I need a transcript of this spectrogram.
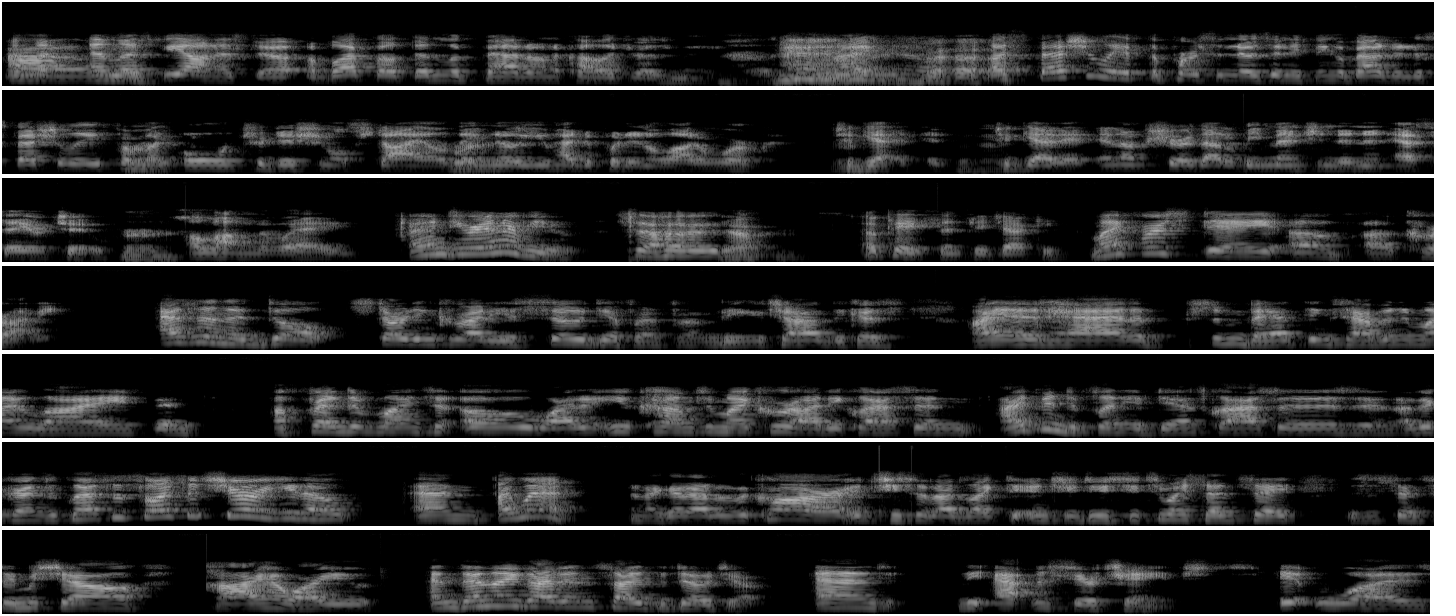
And, let- Uh, and yes. let's be honest, a, a black belt doesn't look bad on a college resume, Right. especially if the person knows anything about it. Especially from an old traditional style, they know you had to put in a lot of work to Mhm. get it. Mhm. To get it, and I'm sure that'll be mentioned in an essay or two Mm. along the way. And your interview. So, yeah. Okay, Sensei Jackie. my first day of uh, karate. As an adult, starting karate is so different from being a child because I had had some bad things happen in my life and a friend of mine said, Oh, why don't you come to my karate class? And I'd been to plenty of dance classes and other kinds of classes. So I said, Sure, you know. And I went and I got out of the car and she said, I'd like to introduce you to my sensei. This is Sensei Michelle. Hi, how are you? And then I got inside the dojo and the atmosphere changed. It was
